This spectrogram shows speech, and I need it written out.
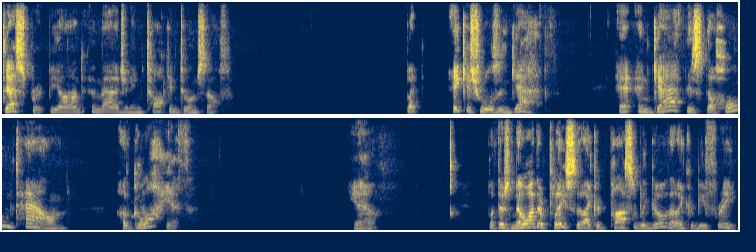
desperate beyond imagining, talking to himself. Achish rules in Gath, and, and Gath is the hometown of Goliath. Yeah. But there's no other place that I could possibly go that I could be free,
